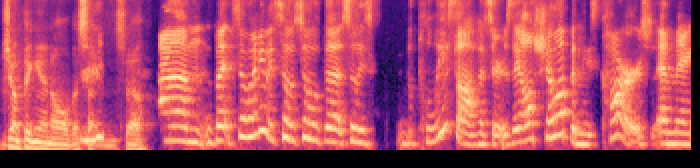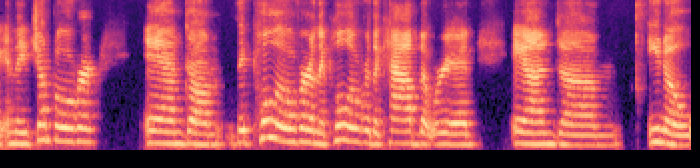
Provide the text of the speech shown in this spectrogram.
jumping in all of a sudden. So um, but so anyway, so so the so these the police officers they all show up in these cars and they and they jump over and um, they pull over and they pull over the cab that we're in and um, you know,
